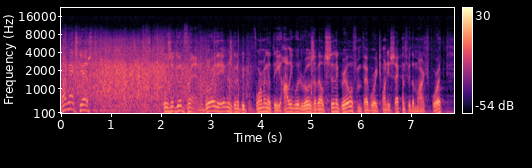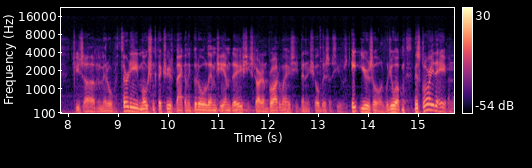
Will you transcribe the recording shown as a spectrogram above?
My next guest is a good friend. Gloria DeHaven is going to be performing at the Hollywood Roosevelt Cinegrill from February 22nd through the March 4th. She's uh, made over 30 motion pictures back in the good old MGM days. She started on Broadway. She's been in show business. She was eight years old. Would you welcome Miss Gloria DeHaven?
